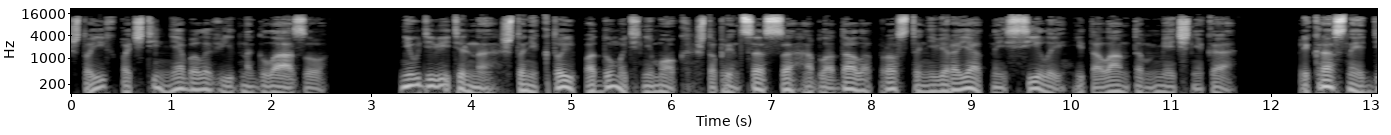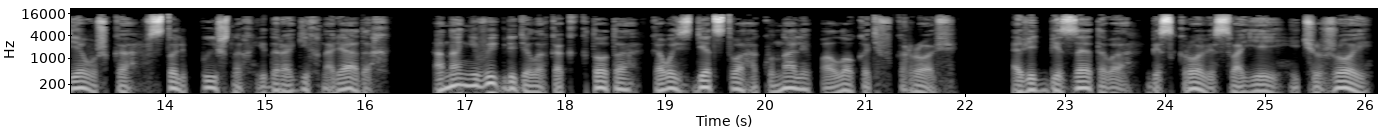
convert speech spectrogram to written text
что их почти не было видно глазу. Неудивительно, что никто и подумать не мог, что принцесса обладала просто невероятной силой и талантом мечника. Прекрасная девушка в столь пышных и дорогих нарядах, она не выглядела как кто-то, кого с детства окунали по локоть в кровь. А ведь без этого, без крови своей и чужой,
